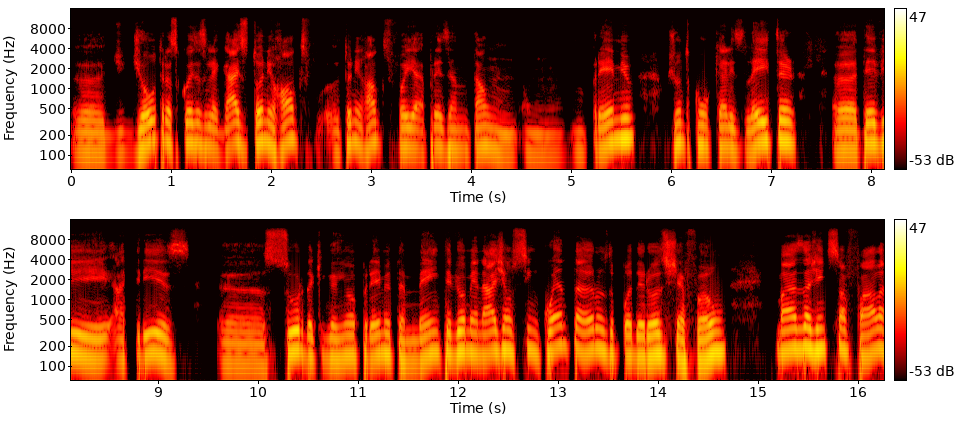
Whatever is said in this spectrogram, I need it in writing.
uh, de, de, outras coisas legais. O Tony Hawks, o Tony Hawks foi apresentar um, um, um prêmio junto com o Kelly Slater. Uh, teve atriz uh, surda que ganhou o prêmio também. Teve homenagem aos 50 anos do Poderoso Chefão. Mas a gente só fala.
